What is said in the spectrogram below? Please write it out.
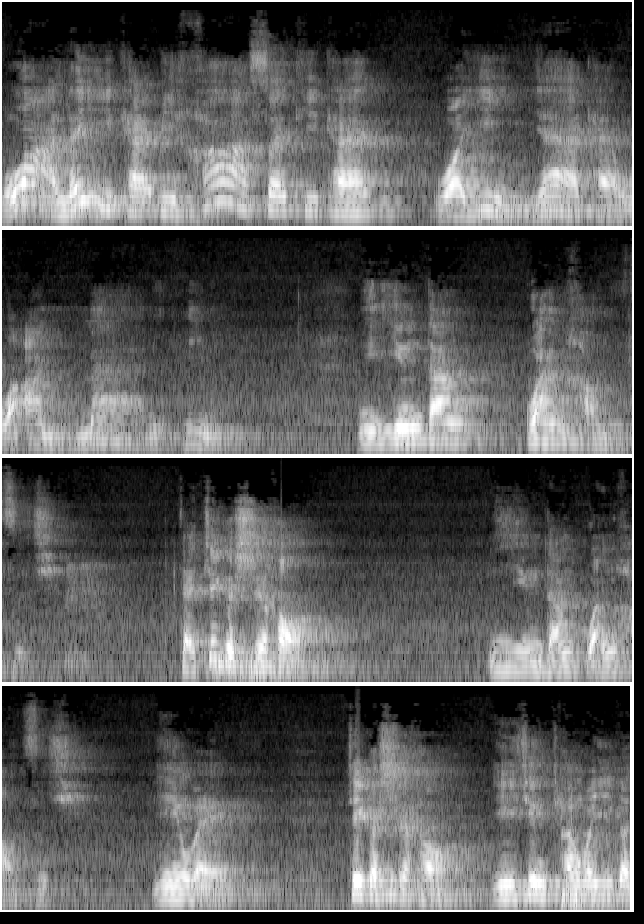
哇雷开比哈塞提开， 我印亚开我安玛尼林。你应当管好你自己，在这个时候。你应当管好自己，因为这个时候已经成为一个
